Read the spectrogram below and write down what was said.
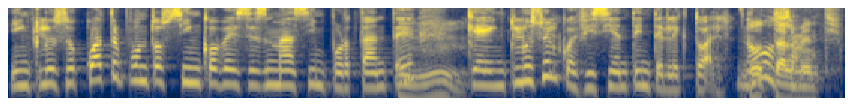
incluso 4.5 veces más importante mm. que incluso el coeficiente intelectual, ¿no? Totalmente.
